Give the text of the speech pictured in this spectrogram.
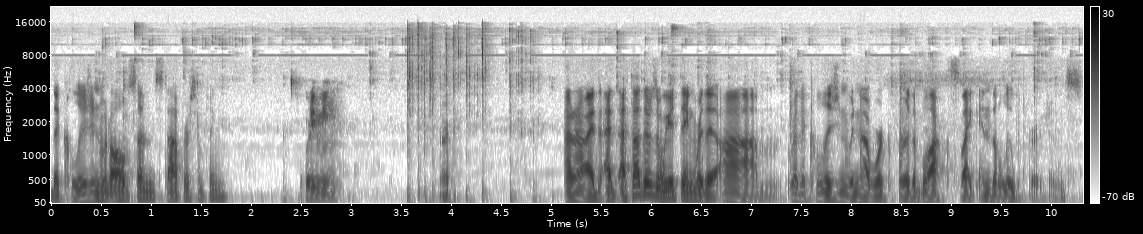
the collision would all of a sudden stop or something? What do you mean? I don't know. I, I, I thought there was a weird thing where the um where the collision would not work for the blocks like in the looped versions.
